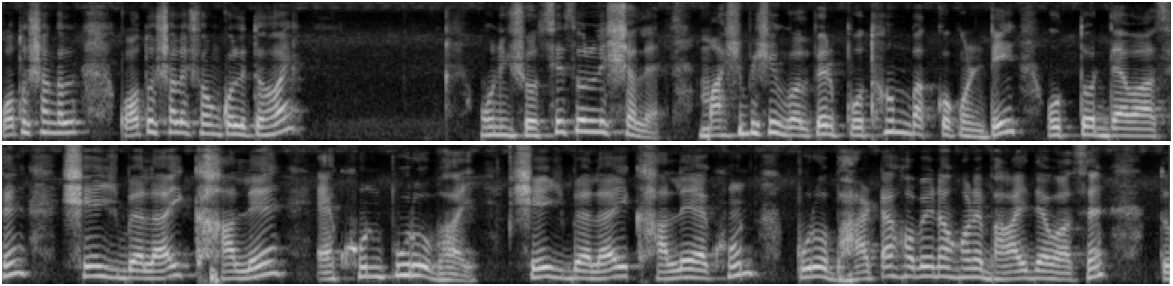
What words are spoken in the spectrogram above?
কত সাল কত সালে সংকলিত হয়? উনিশশো ছেচল্লিশ সালে। মাসিপিসি গল্পের প্রথম বাক্য কোনটি? উত্তর দেওয়া আছে, শেষ বেলায় খালে এখন পুরো ভাই। শেষ বেলায় খালে এখন পুরো ভাটা হবে না হলে ভাই দেওয়া আছে। তো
